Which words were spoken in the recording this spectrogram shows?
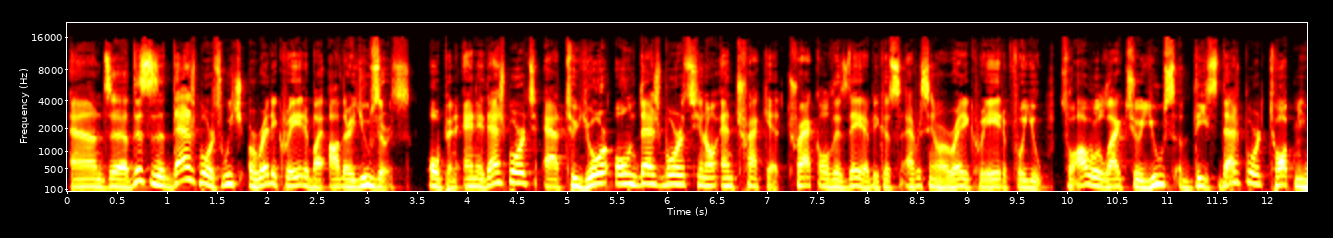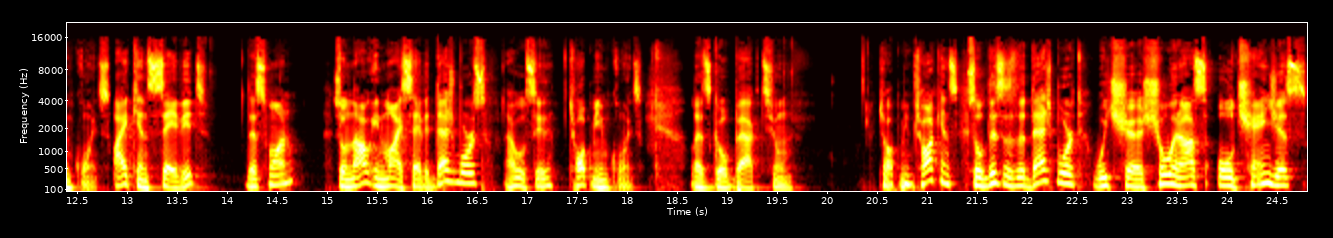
and uh, this is a dashboard which already created by other users. Open any dashboard, add to your own dashboards, you know, and track it. Track all this data because everything already created for you. So I would like to use this dashboard top meme coins. I can save it, this one. So now in my save it dashboards, I will see top meme coins. Let's go back to top meme tokens. So this is the dashboard which uh, showing us all changes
